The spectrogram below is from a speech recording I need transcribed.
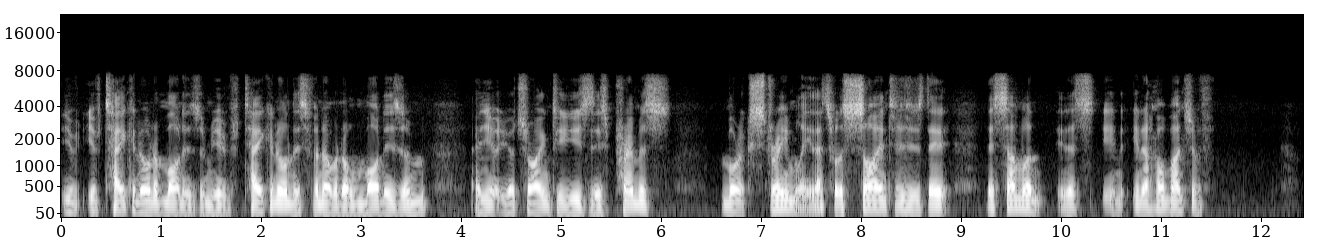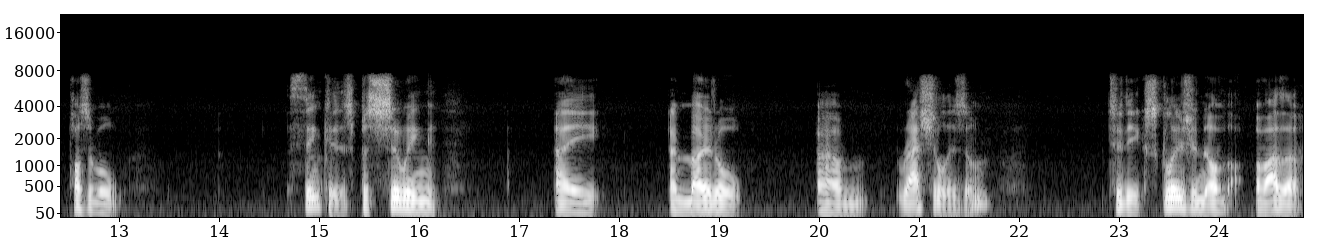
you've you've taken on a monism. You've taken on this phenomenal monism, and you're you're trying to use this premise more extremely. That's what a scientist is. There, there's someone in a in, in a whole bunch of possible thinkers pursuing a a modal um, rationalism to the exclusion of of other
